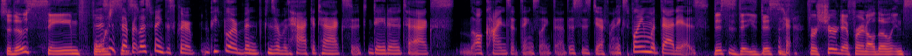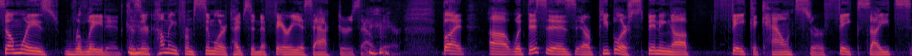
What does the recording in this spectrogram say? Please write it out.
So those same Mm-hmm. This is separate. Let's make this clear. People have been concerned with hack attacks, data attacks, all kinds of things like that. This is different. Explain what that is. This is the, this is for sure different, although in some ways related because they're coming from similar types of nefarious actors out there. But uh, what this is, are people are spinning up fake accounts or fake sites,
